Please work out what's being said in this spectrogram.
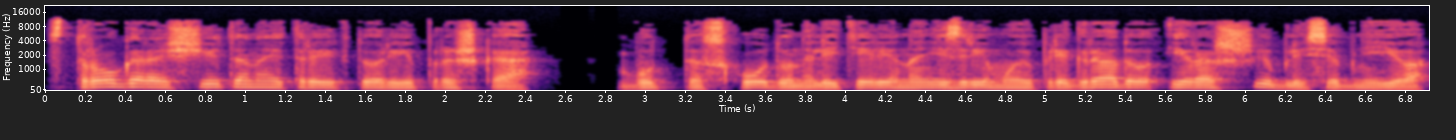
строго рассчитанной траектории прыжка – будто сходу налетели на незримую преграду и расшиблись об нее,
